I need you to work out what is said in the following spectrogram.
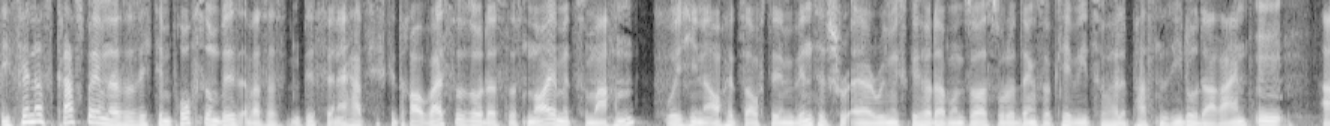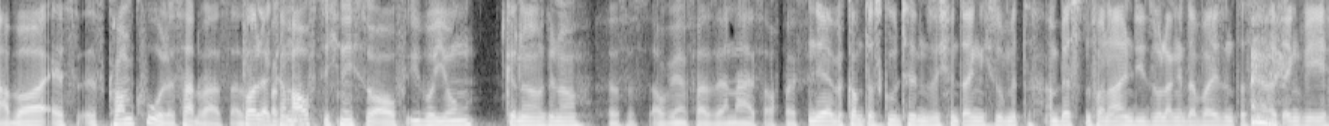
Ich finde das krass bei ihm, dass er sich den Bruch so ein bisschen, was heißt ein bisschen, er hat sich's getraut, weißt du so, dass das Neue mitzumachen, wo ich ihn auch jetzt auf dem Vintage-Remix gehört habe und sowas, wo du denkst, okay, wie zur Hölle passen Sido da rein? Aber es, es kommt cool, es hat was. Also Voll, er er verkauft sich nicht so auf überjung. Genau, genau. Das ist auf jeden Fall sehr nice, auch bei vielen. Ja, er bekommt das gut hin. Ich finde eigentlich so mit am besten von allen, die so lange dabei sind, dass er halt irgendwie.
